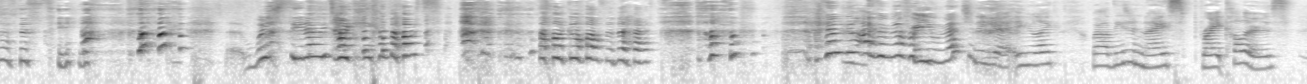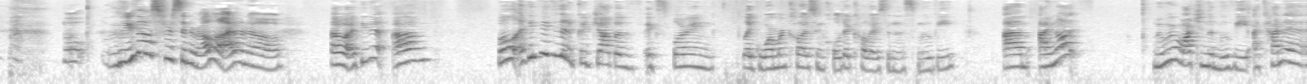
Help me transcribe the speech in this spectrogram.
of the scene. Which scene are we talking about? I'll go off of that. I don't know. I remember you mentioning it, and you're like, "Wow, these are nice, bright colors." Well, maybe that was for Cinderella. I don't know. Oh, I think that um, well, I think they did a good job of exploring like warmer colors and colder colors in this movie. Um, I'm not. When we were watching the movie, I kind of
